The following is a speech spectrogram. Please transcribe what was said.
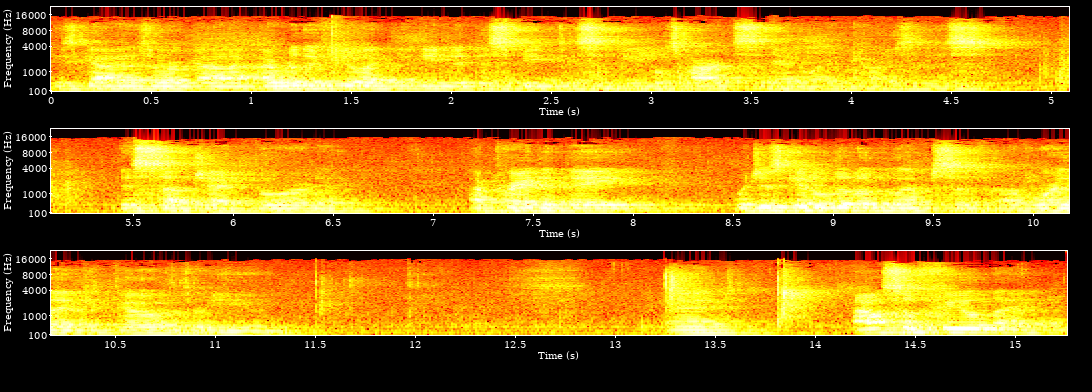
these guys, Lord God, I really feel like you needed to speak to some people's hearts today when it comes to this, this subject, Lord. And I pray that they would just get a little glimpse of, of where they can go through you. And I also feel like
